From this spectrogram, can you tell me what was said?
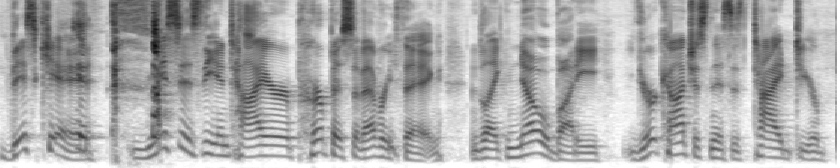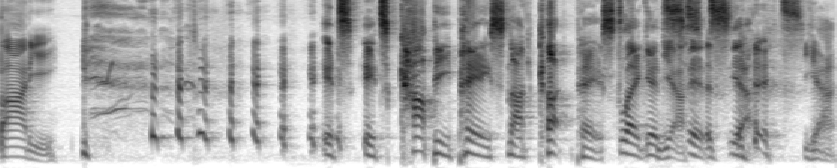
this kid misses the entire purpose of everything. And like, no, buddy, your consciousness is tied to your body. It's it's copy paste, not cut paste. Like it's Yes, it's, yeah. it's yeah,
